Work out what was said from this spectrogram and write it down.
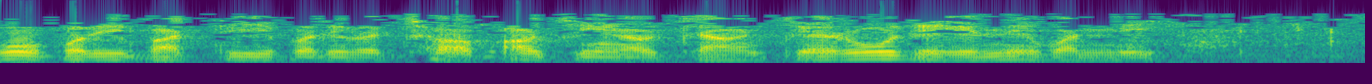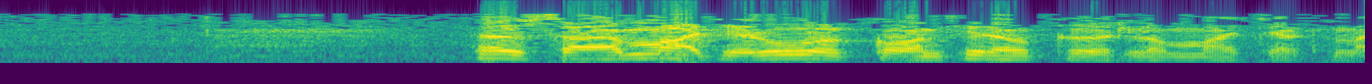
ผู้ปฏิบัติดีปฏิบัติชอบเอาจริงเอาจังจะรู้จะเห็นในวันนี้ ถ้าสามารถจะรู้ว่าก่อนที่เราเกิดเรามาจากไหน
